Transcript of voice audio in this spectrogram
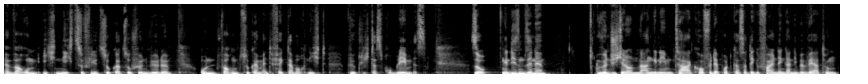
äh, warum ich nicht zu viel Zucker zuführen würde und warum Zucker im Endeffekt aber auch nicht wirklich das Problem ist. So, in diesem Sinne, wünsche ich dir noch einen angenehmen Tag. Hoffe, der Podcast hat dir gefallen. Denke an die Bewertung.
